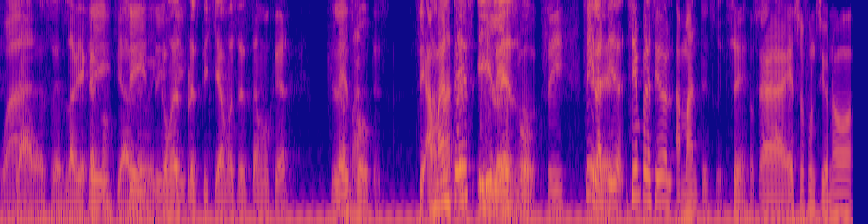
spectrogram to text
Wow. Claro, esa es la vieja Sí, confiable, sí, güey. sí, ¿Cómo sí. desprestigiamos a esta mujer? Lesbo. Amantes. Sí, amantes, Amantes y, y lesbo. lesbo. Sí. Sí, Eh, la- siempre ha sido amantes, güey. Sí. O sea, eso funcionó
